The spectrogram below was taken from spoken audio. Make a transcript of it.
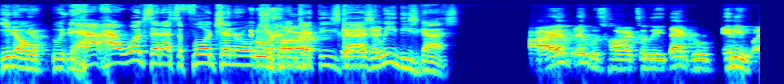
You know, yeah. how how was that as a floor general trying hard. to get these guys it, and lead these guys? Uh, it, it was hard to lead that group anyway.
